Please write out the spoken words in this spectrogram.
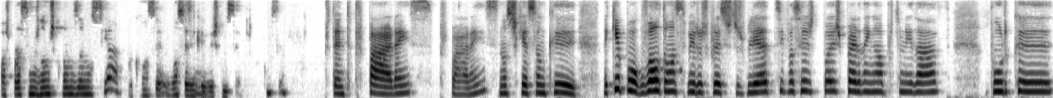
aos próximos nomes que vamos anunciar, porque vão ser, vão ser incríveis, como sempre. Como sempre. Portanto, preparem-se, preparem-se. Não se esqueçam que daqui a pouco voltam a subir os preços dos bilhetes e vocês depois perdem a oportunidade porque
